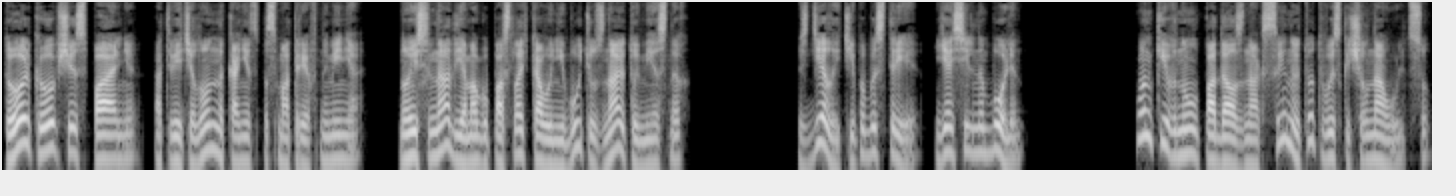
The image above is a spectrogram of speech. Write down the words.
«Только общая спальня», — ответил он, наконец посмотрев на меня. «Но если надо, я могу послать кого-нибудь, узнают у местных». «Сделайте побыстрее. Я сильно болен». Он кивнул, подал знак сыну, и тот выскочил на улицу.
